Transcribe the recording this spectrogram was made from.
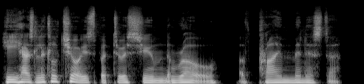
he has little choice but to assume the role of prime minister.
